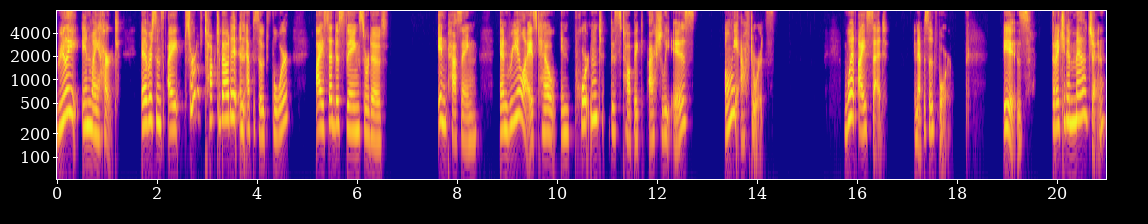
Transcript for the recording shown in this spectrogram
really in my heart ever since I sort of talked about it in episode four. I said this thing sort of in passing and realized how important this topic actually is only afterwards. What I said in episode four is that I can imagine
